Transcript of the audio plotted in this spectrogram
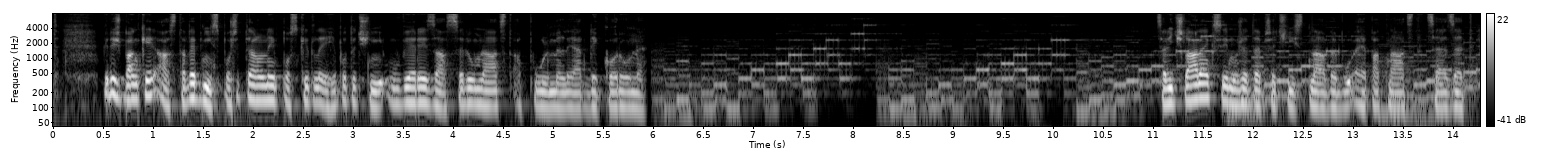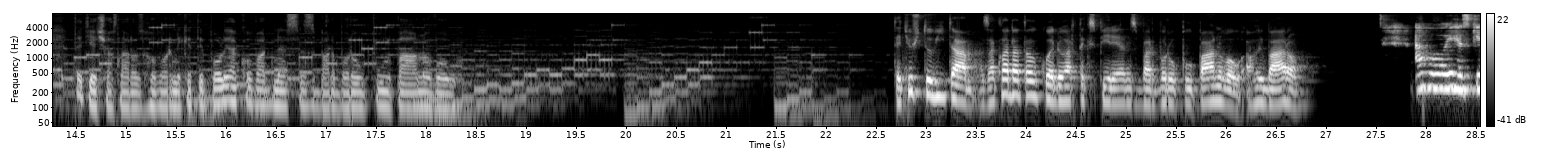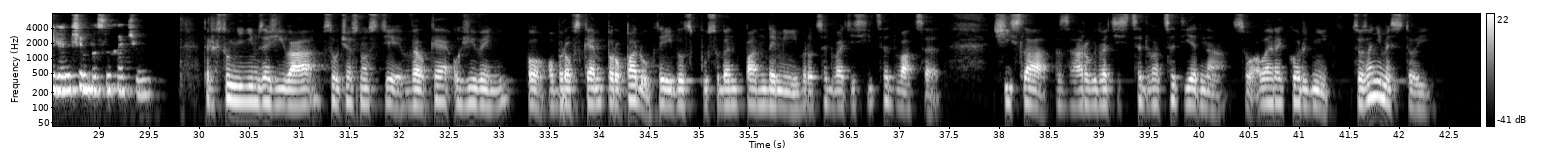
když banky a stavební spořitelny poskytly hypoteční úvěry za 17,5 miliardy korun. Celý článek si můžete přečíst na webu e15.cz. Teď je čas na rozhovor Nikity Poliakova dnes s Barborou Půlpánovou. Teď už tu vítám zakladatelku Eduard Experience Barboru Půlpánovou. Ahoj Báro. Ahoj, hezký den všem posluchačům. Trh s uměním zažívá v současnosti velké oživení po obrovském propadu, který byl způsoben pandemí v roce 2020. Čísla za rok 2021 jsou ale rekordní. Co za nimi stojí?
